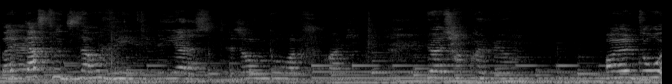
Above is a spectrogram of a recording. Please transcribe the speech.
weil das tut sau weh. Ja, das ist auch ein doofer Streich. Ja, ich hab keinen mehr. Also,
